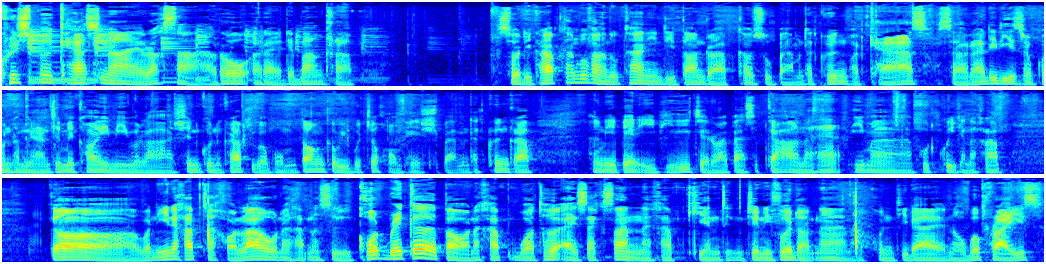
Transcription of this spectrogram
CRISPR-Cas9 รักษาโรคอะไรได้บ้างครับ สวัสดีครับ ท่านผู้ฟังทุกท่านยินดีต้อนรับเข้าสู่แปดบรรทัดครึ่งพอดแคสต์สาระดีๆสำหรับคนทำงานที่ไม่ค่อยมีเวลาเช่นคุณครับ อยู่กับผมต้องกวีวุฒิเจ้าของเพจแปดบรรทัดครึ่งครับทางนี้เป็น EP ที่ 789 นะฮะ ที่มาพูดคุยกันนะครับ ก็วันนี้นะครับจะขอเล่านะครับหนังสือ Code Breaker ต่อนะครับ Walter Isaacson นะครับเขียนถึง Jennifer Doudna นะคนที่ได้ Nobel Prize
